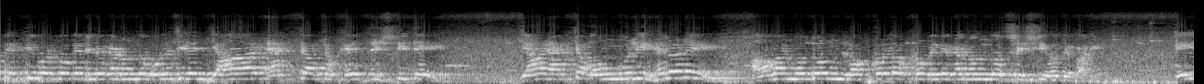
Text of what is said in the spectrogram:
ব্যক্তিবর্গকে বিবেকানন্দ বলেছিলেন, যার একটা চোখের দৃষ্টিতে যার একটা অঙ্গুলি হেলনে আমার মতন লক্ষ লক্ষ বিবেকানন্দ সৃষ্টি হতে পারে। এই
